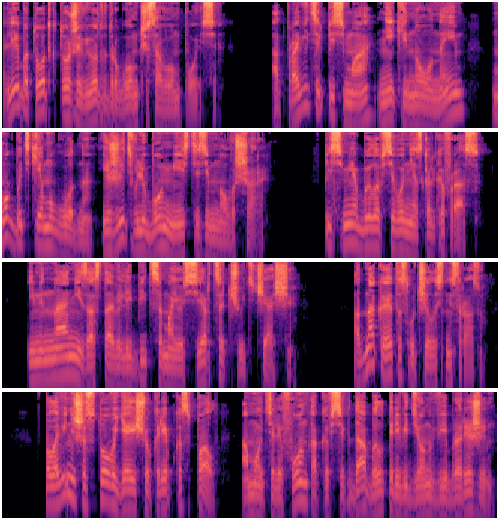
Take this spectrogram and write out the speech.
либо тот, кто живет в другом часовом поясе. Отправитель письма, некий ноунейм, но мог быть кем угодно и жить в любом месте земного шара. В письме было всего несколько фраз. Именно они заставили биться мое сердце чуть чаще. Однако это случилось не сразу. Половине шестого я еще крепко спал, а мой телефон, как и всегда, был переведен в виброрежим.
